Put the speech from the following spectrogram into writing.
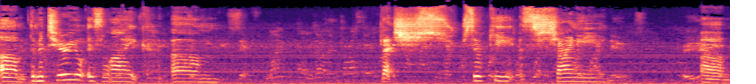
um, the material is like, um, that sh silky, shiny um,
